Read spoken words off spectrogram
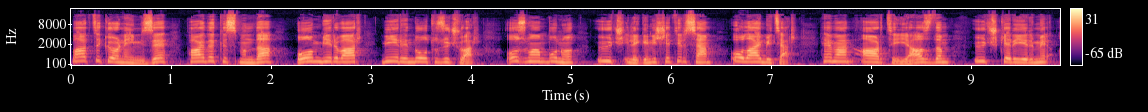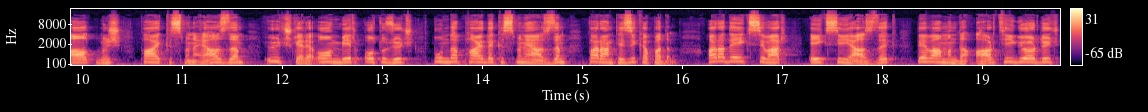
Baktık örneğimize payda kısmında 11 var, diğerinde 33 var. O zaman bunu 3 ile genişletirsem olay biter. Hemen artı yazdım. 3 kere 20 60 pay kısmına yazdım. 3 kere 11 33 bunda payda kısmına yazdım. Parantezi kapadım. Arada eksi var. Eksi yazdık. Devamında artıyı gördük.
